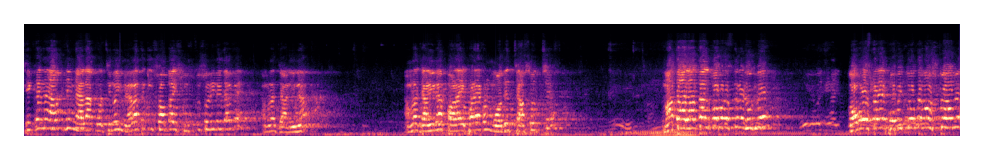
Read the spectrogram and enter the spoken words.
সেখানে আপনি মেলা করছেন, ওই মেলাতে কি সবাই সুস্থ শরীরে যাবে? আমরা জানি না। আমরা জানি না, পাড়ায় পাড়ায় এখন মদের চাষ হচ্ছে। মাতাল, আতাল কবরস্থানে ঢুকবে। কবরস্থানের পবিত্রতা নষ্ট হবে।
